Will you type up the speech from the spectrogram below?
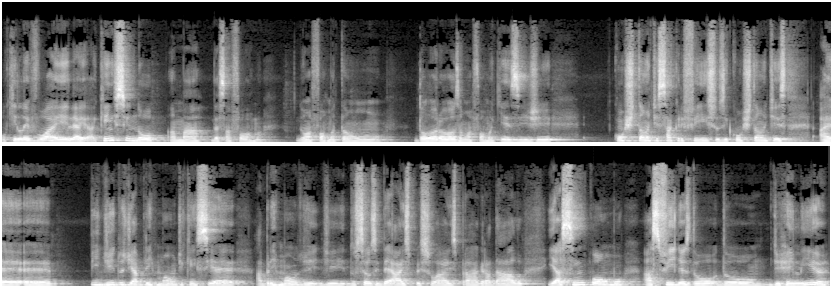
O que levou a ele, a, quem ensinou a amar dessa forma, de uma forma tão dolorosa, uma forma que exige constantes sacrifícios e constantes é, é, pedidos de abrir mão de quem se é, abrir mão de, de dos seus ideais pessoais para agradá-lo. E assim como as filhas do, do, de Rei Lear,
